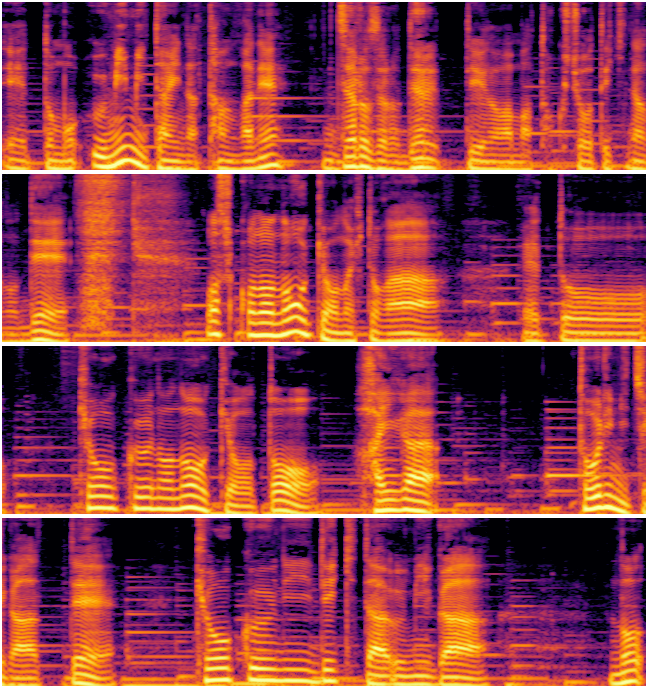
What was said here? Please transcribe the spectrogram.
えっ、ともう海みたいな痰がね00出るっていうのがまあ特徴的なので、もしこの農協の人が、えっと、胸腔の農協と肺が通り道があって、胸腔にできた海がの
